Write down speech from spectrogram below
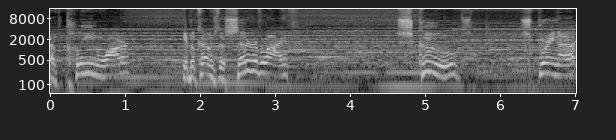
of clean water, it becomes the center of life. Schools spring up.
